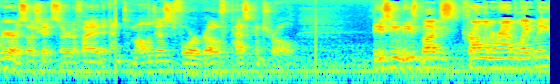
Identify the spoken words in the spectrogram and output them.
Greer, Associate Certified Entomologist for Rove Pest Control. Have you seen these bugs crawling around lately?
